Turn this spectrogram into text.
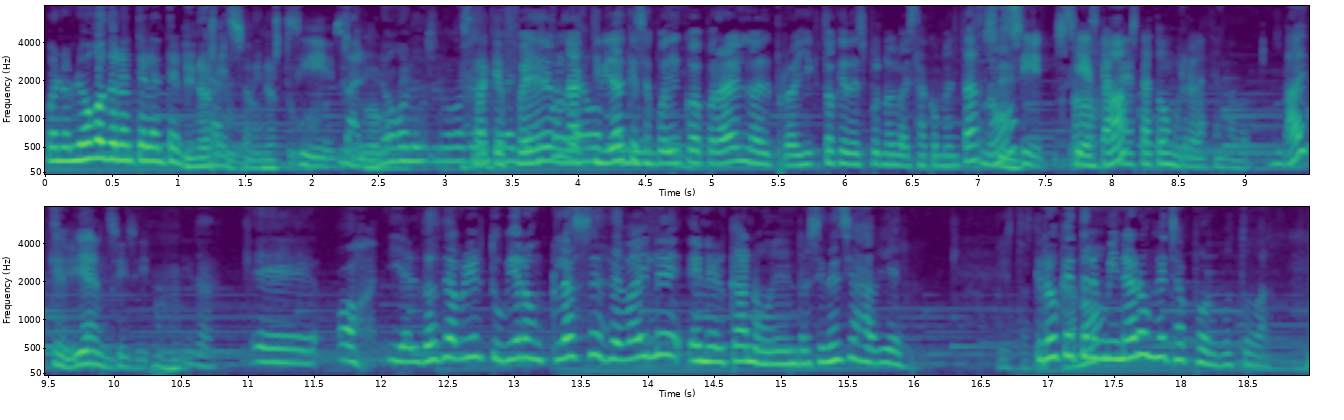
Bueno, luego durante la entrevista. Lino estuvo. Lino estuvo. Sí, sí. Vale, Estuvo luego, luego O sea que fue una actividad que se puede incorporar en el proyecto que después nos vais a comentar, ¿no? sí, sí, es que Ajá. está todo muy relacionado. Ay, qué bien. Sí, sí. Mira. Eh, oh, y el 2 de abril tuvieron clases de baile en el Cano, en Residencia Javier. Creo que Cano. terminaron hechas polvos todas.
